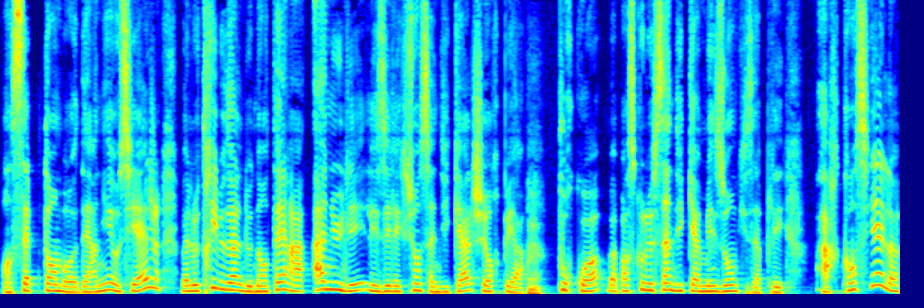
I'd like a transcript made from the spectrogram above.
en septembre dernier au siège, bah, le tribunal de Nanterre a annulé les élections syndicales chez Orpea. Mhm. Pourquoi? Bah, Parce que le syndicat maison, qui s'appelait Arc-en-Ciel,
